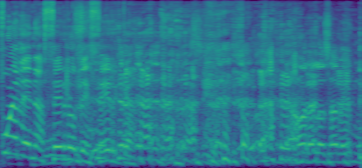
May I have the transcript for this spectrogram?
pueden hacerlo de cerca. Ahora lo sabemos.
